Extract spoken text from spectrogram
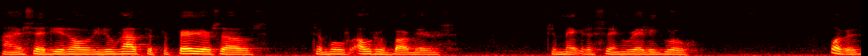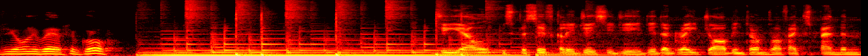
And I said, you know, you have to prepare yourselves to move out of Barbados to make this thing really grow. Well, it's the only way to grow. GL, specifically JCG, did a great job in terms of expanding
